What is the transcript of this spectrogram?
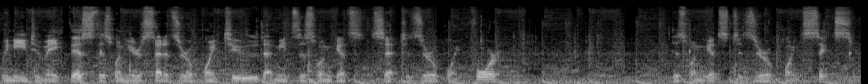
we need to make this, this one here set at 0.2, that means this one gets set to 0.4, this one gets to 0.6,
